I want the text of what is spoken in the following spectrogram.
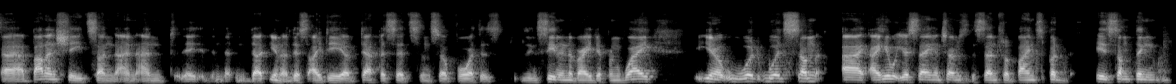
uh, balance sheets and and and uh, that you know this idea of deficits and so forth is seen in a very different way you know, would would some? I, I hear what you're saying in terms of the central banks, but is something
